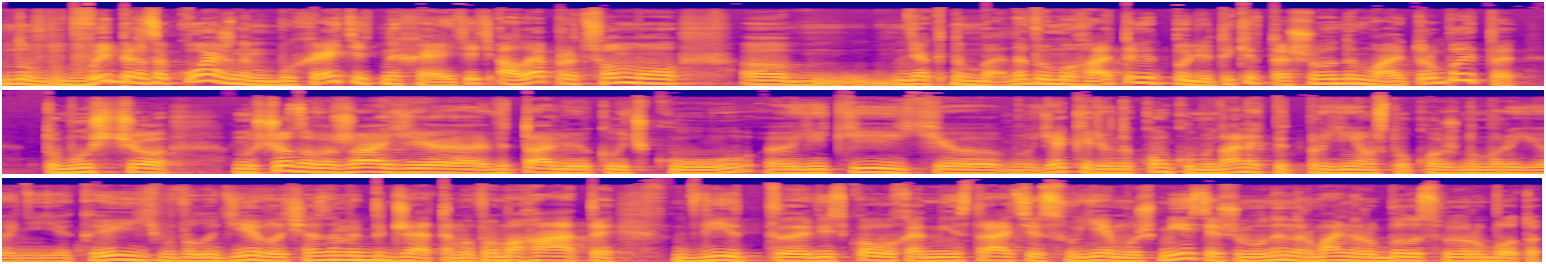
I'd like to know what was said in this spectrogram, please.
ну вибір за кожним, бо хейтіть, не хейтіть, але при цьому, е, як на мене, вимагайте від політиків те, що вони мають робити. Тому що ну що заважає Віталію Кличку, е, який е, ну є керівником комунальних підприємств у кожному районі, який володіє величезними бюджетами, вимагати від е, військових адміністрацій в своєму ж місті, щоб вони нормально робили свою роботу.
